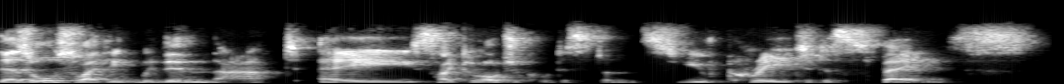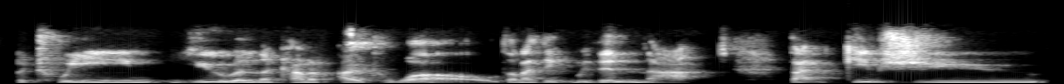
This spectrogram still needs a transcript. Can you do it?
There's also, I think, within that, a psychological distance. You've created a space between you and the kind of outer world. And I think within that, that gives you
